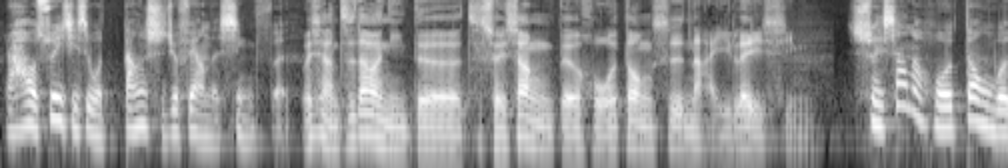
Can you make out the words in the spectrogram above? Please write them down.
然后所以其实我当时就非常的兴奋。我想知道你的水上的活动是哪一类型？水上的活动，我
